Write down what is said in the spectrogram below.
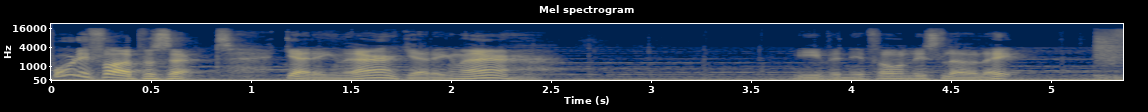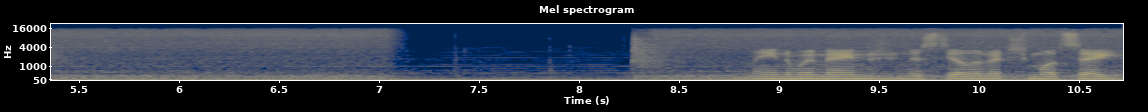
45%. Getting there, getting there. Even if only slowly. Main wind engine is still a bit schmutzig.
